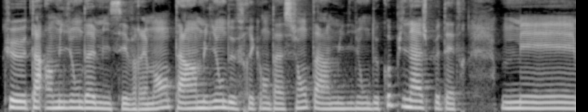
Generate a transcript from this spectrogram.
que t'as un million d'amis. C'est vraiment, t'as un million de fréquentations, t'as un million de copinage peut-être. Mais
